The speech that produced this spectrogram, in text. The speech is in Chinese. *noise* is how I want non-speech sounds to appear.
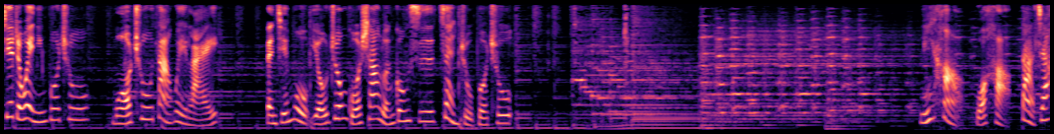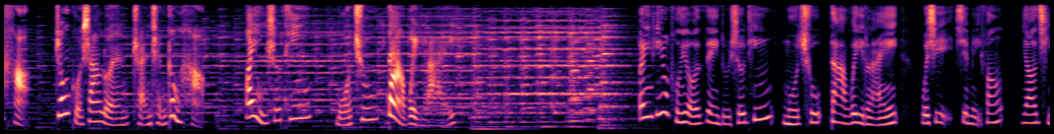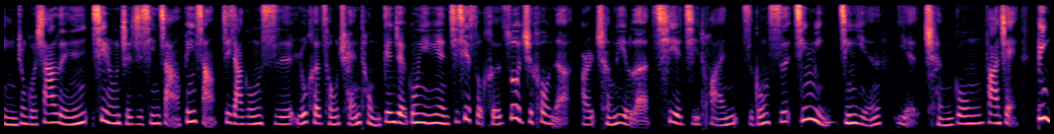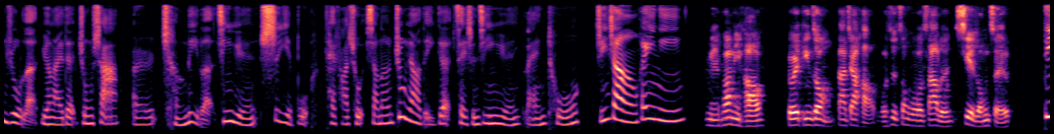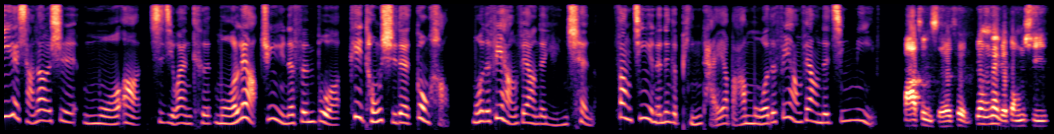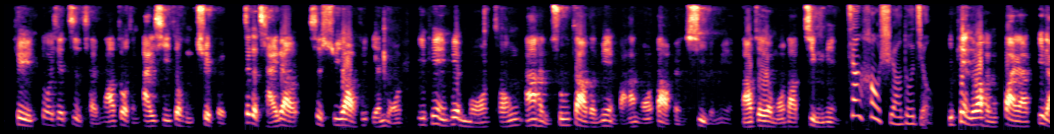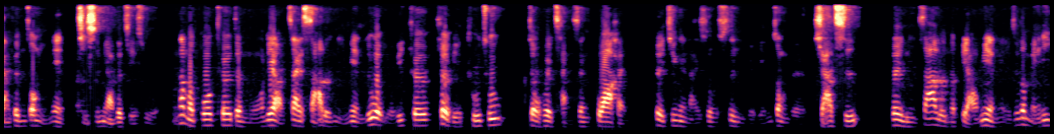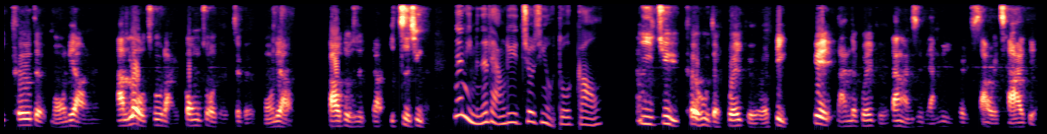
接着为您播出《磨出大未来》。本节目由中国砂轮公司赞助播出。你好，我好，大家好，中国砂轮传承更好。欢迎收听《磨出大未来》。欢迎听众朋友再度收听《磨出大未来》，我是谢美芳。邀请中国砂轮谢荣哲执行长分享这家公司如何从传统跟着工研院机械所合作之后呢，而成立了企业集团子公司精敏精研，也成功发展并入了原来的中砂，而成立了晶圆事业部，开发出相当重要的一个再生晶圆蓝图。执行长，欢迎您。美芳你好，各位听众大家好，我是中国砂轮谢荣哲。第一个想到的是磨啊，十几万颗磨料均匀的分布，可以同时的供好，磨得非常非常的匀称。放晶圆的那个平台要把它磨得非常非常的精密，八寸、十二寸，用那个东西去做一些制成，然后做成 IC，做成 chip。这个材料是需要去研磨，一片一片磨，从它很粗糙的面把它磨到很细的面，然后最后磨到镜面。这样耗时要多久？一片的话很快啊，一两分钟以内，几十秒就结束了。那么多颗的磨料在砂轮里面，如果有一颗特别突出，就会产生刮痕，对晶圆来说是一个严重的瑕疵。所以你砂轮的表面呢，也就是说每一颗的磨料呢，它露出来工作的这个磨料高度是要一致性的。那你们的良率究竟有多高？依据客户的规格而定，越难的规格当然是良率会稍微差一点。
